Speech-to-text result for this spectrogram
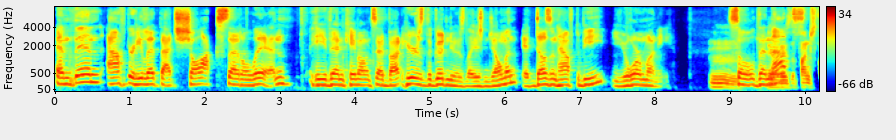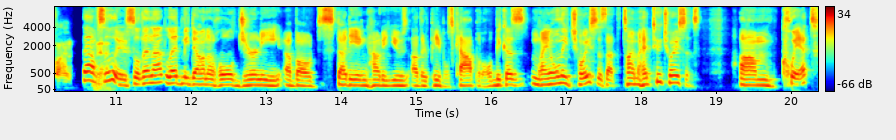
And then after he let that shock settle in, he then came out and said, "But here's the good news, ladies and gentlemen. It doesn't have to be your money. Mm, so then yeah, that's the punchline. Absolutely. Yeah. So then that led me down a whole journey about studying how to use other people's capital because my only choices at the time, I had two choices um, quit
